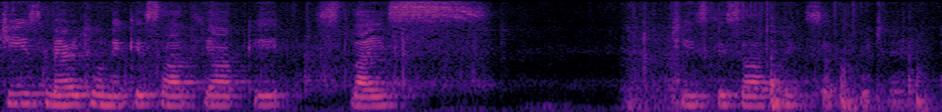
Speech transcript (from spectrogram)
चीज़ मेल्ट होने के साथ ही आपके स्लाइस चीज़ के साथ मिक्सअप हो जाए।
